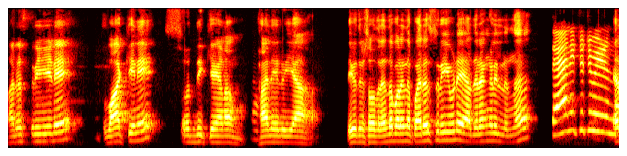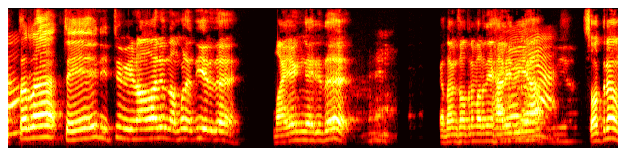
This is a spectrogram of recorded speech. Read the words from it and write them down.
പരസ്ത്രീയുടെ വാക്കിനെ ശ്രദ്ധിക്കണം. ഹാലേലുയ ദൈവത്തിന് സ്വതന്ത്രം എന്താ പറയുന്നത് പരസ്ത്രീയുടെ അതരങ്ങളിൽ നിന്ന് എത്ര തേനിറ്റ് വീണാലും നമ്മൾ എന്ത് ചെയ്യരുത്? മയങ്ങരുത്. കഥാവിന് സ്വത്രം പറഞ്ഞേ. ഹാലേലുയ സ്വത്രം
